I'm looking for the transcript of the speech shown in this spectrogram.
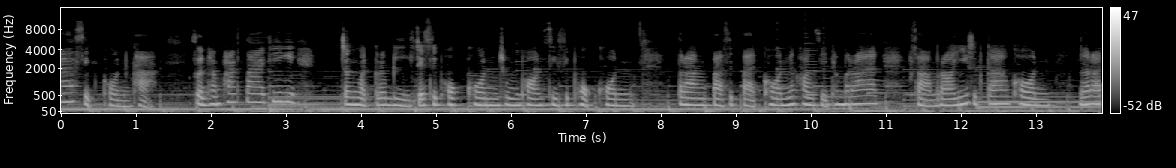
50 คนค่ะ ส่วนทางภาคใต้ที่จังหวัดกระบี่ 76 คน ชุมพร 46 คน ตรัง 88 คน นครศรีธรรมราช 329 คน นรา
